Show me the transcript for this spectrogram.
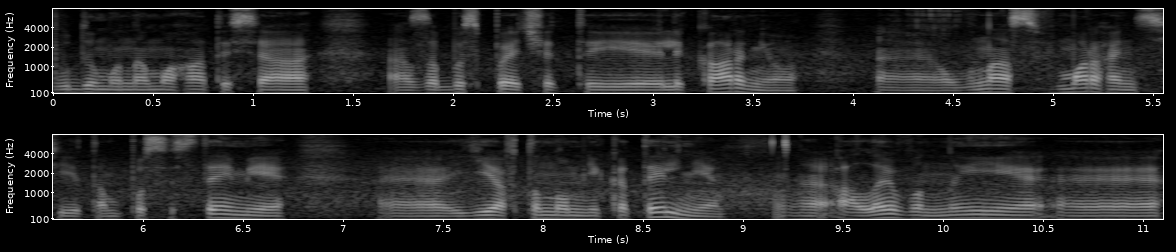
Будемо намагатися е, забезпечити лікарню. Е, У нас в Марганці там по системі е, є автономні котельні, е, але вони е,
